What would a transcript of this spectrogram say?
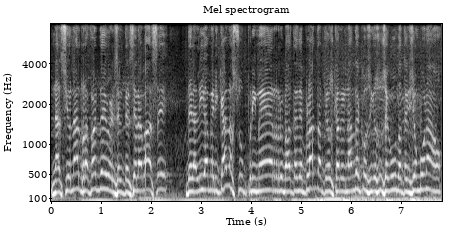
Nacional, Rafael Devers el tercera base de la Liga Americana, su primer bate de plata, Teoscar Hernández consiguió su segundo, atención Bonao,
